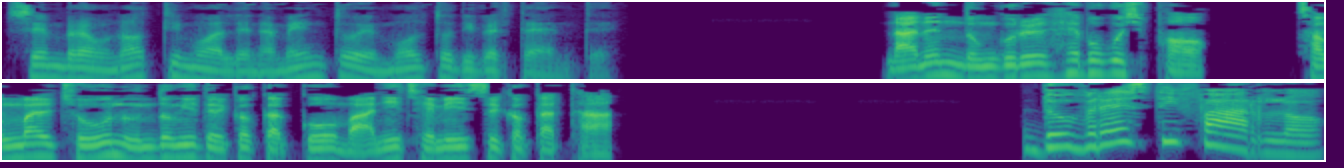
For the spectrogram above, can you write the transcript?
Sembra un ottimo allenamento e molto divertente. 나는 농구를 해보고 싶어. 정말 좋은 운동이 될 것 같고 많이 재미있을 것 같아. Dovresti farlo.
